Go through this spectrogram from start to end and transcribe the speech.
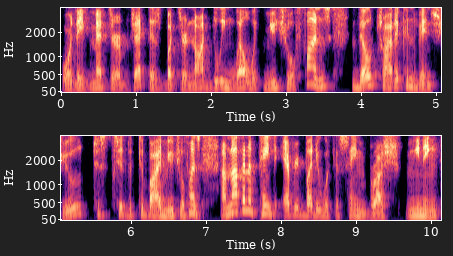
or they've met their objectives, but they're not doing well with mutual funds, they'll try to convince you to, to, to buy mutual funds. I'm not going to paint everybody with the same brush, meaning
